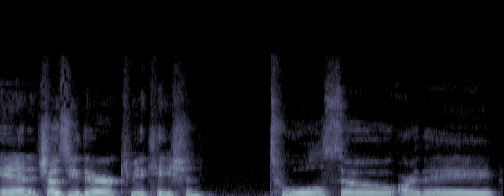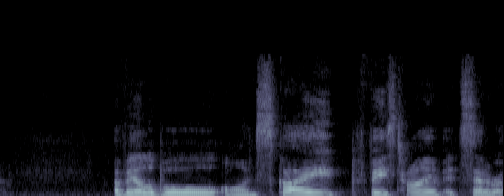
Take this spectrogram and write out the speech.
And it shows you their communication tools. So, are they available on Skype, FaceTime, etc.?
